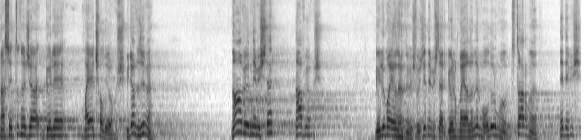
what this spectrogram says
Nasrettin Hoca göle maya çalıyormuş. Biliyorsunuz değil mi? Ne yapıyorsun demişler. Ne yapıyormuş? Gölü mayalanır demiş. Hoca demişler göl mayalanır mı olur mu? Tutar mı? Ne demiş?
